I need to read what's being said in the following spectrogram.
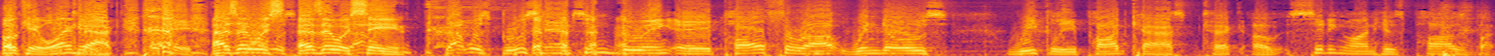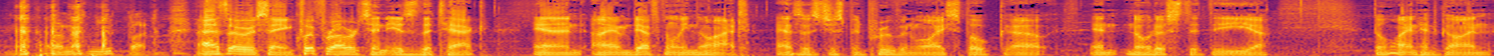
Okay, well I'm back. okay. as I That was, as I was that- saying, That was Bruce Hansen doing a Paul Thurrott Windows Weekly podcast tech of sitting on his pause button, on his mute button. as I was saying, Cliff Robertson is the tech, and I am definitely not, as has just been proven while I spoke uh, and noticed that the uh, the line had gone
